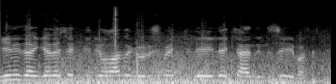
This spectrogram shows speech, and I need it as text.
Yeniden gelecek videolarda görüşmek dileğiyle kendinize iyi bakın.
